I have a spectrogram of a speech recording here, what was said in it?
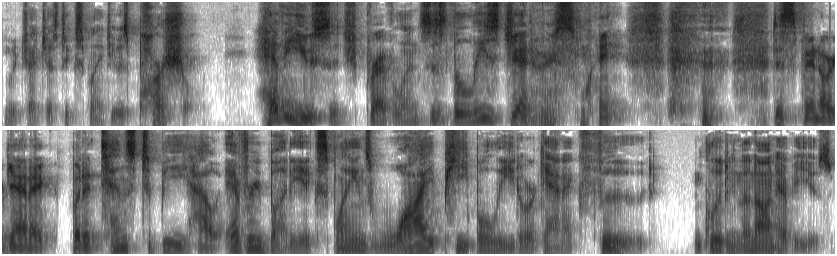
which I just explained to you as partial. Heavy usage prevalence is the least generous way to spin organic, but it tends to be how everybody explains why people eat organic food, including the non-heavy user.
